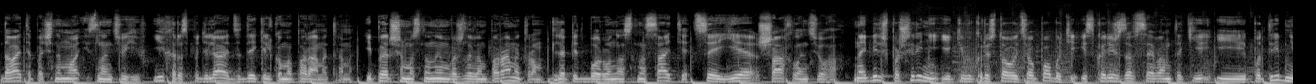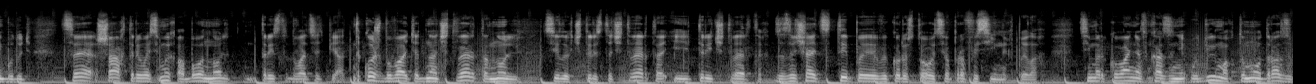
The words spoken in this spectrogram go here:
Давайте почнемо із ланцюгів. Їх розподіляють за декількома параметрами. І першим основним важливим параметром для підбору у нас на сайті це є шах ланцюга. Найбільш поширені, які використовуються у побуті, і скоріш за все вам такі і потрібні будуть, це шах 3,8 або 0,325. Також бувають 1 четверта, 0,404 і 3 четвертих. Зазвичай ці типи використовуються у професійних пилах. Ці маркування вказані у дюймах, тому одразу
